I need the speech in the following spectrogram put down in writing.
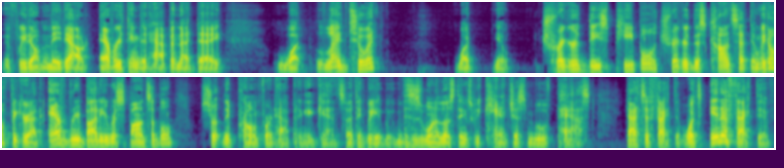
if we don't made out everything that happened that day, what led to it, what you know triggered these people, triggered this concept, and we don't figure out everybody responsible, certainly prone for it happening again. So I think we this is one of those things we can't just move past. That's effective. What's ineffective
